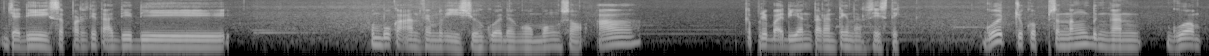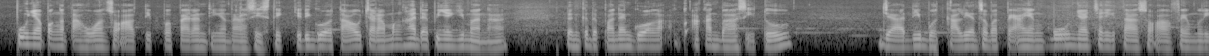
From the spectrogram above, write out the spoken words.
Jadi seperti tadi di pembukaan family issue gue udah ngomong soal kepribadian parenting narsistik. Gue cukup seneng dengan gue punya pengetahuan soal tipe parenting yang narsistik. Jadi gue tahu cara menghadapinya gimana dan ke depannya gue akan bahas itu. Jadi buat kalian sobat PA yang punya cerita soal family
